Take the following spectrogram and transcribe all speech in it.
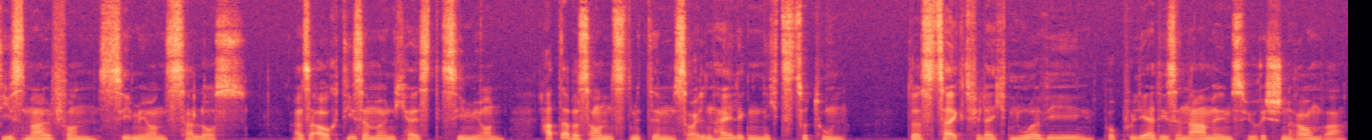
diesmal von Simeon Salos. Also auch dieser Mönch heißt Simeon, hat aber sonst mit dem Säulenheiligen nichts zu tun. Das zeigt vielleicht nur, wie populär dieser Name im syrischen Raum war,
